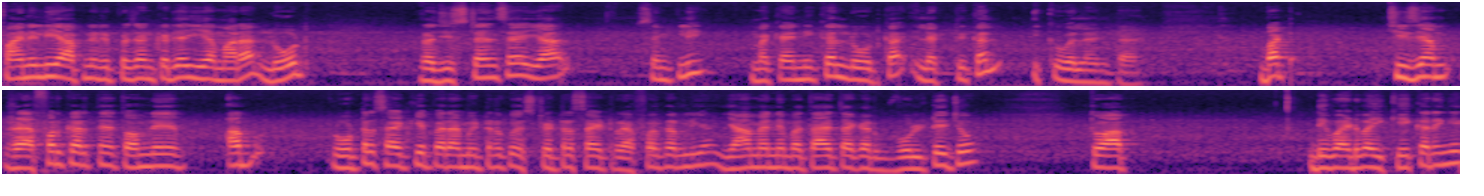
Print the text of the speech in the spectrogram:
finally आपने रिप्रेजेंट कर दिया, ये हमारा लोड रजिस्टेंस है या सिंपली मैकेनिकल लोड का इलेक्ट्रिकल इक्विवेलेंट है। बट चीज़ें हम रेफ़र करते हैं तो हमने अब रोटर साइड के पैरामीटर को स्टेटर साइड रेफ़र कर लिया। यहाँ मैंने बताया था अगर वोल्टेज हो तो आप डिवाइड बाई के करेंगे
